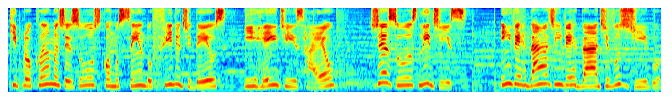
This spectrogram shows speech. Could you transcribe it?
que proclama Jesus como sendo o Filho de Deus e Rei de Israel, Jesus lhe diz: Em verdade, em verdade vos digo:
